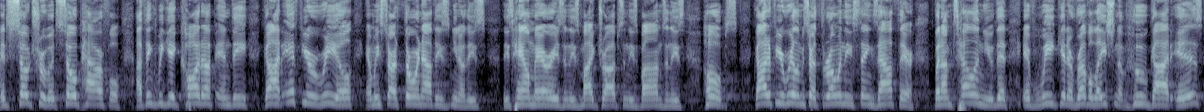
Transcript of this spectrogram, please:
It's so true. It's so powerful. I think we get caught up in the God, if you're real, and we start throwing out these, you know, these, these Hail Marys and these mic drops and these bombs and these hopes. God, if you're real, let me start throwing these things out there. But I'm telling you that if we get a revelation of who God is,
